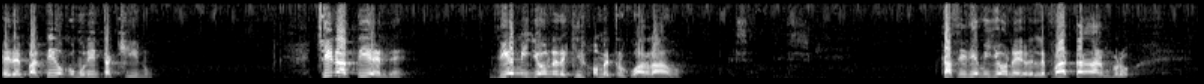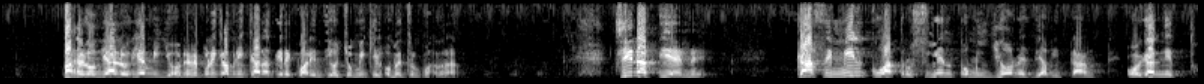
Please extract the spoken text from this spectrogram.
El del Partido Comunista Chino. China tiene 10 millones de kilómetros cuadrados. Casi 10 millones, le faltan algo, pero para redondearlo 10 millones. República Dominicana tiene 48 mil kilómetros cuadrados. China tiene casi 1.400 millones de habitantes. Oigan esto,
